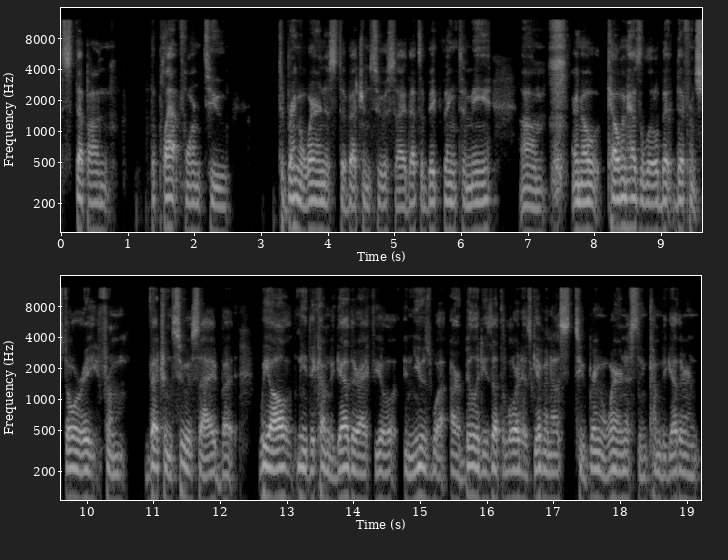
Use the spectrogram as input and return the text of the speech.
step on the platform to to bring awareness to veteran suicide. That's a big thing to me. Um, I know Kelvin has a little bit different story from veteran suicide, but we all need to come together, I feel, and use what our abilities that the Lord has given us to bring awareness and come together and,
